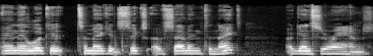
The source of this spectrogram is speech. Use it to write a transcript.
and they look at to make it six of seven tonight against the Rams.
